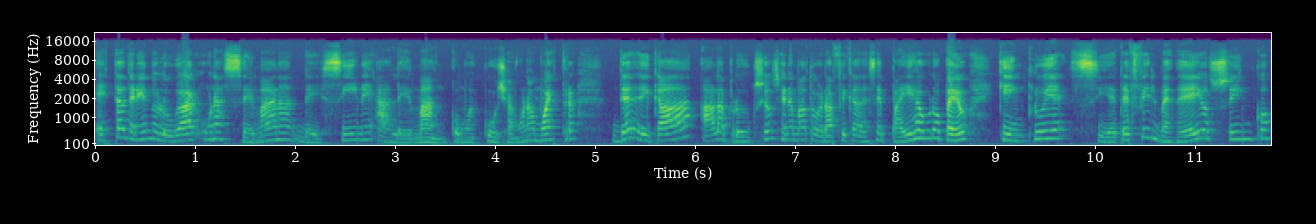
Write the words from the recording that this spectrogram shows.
está teniendo lugar una semana de cine alemán. Como escuchan, una muestra dedicada a la producción cinematográfica de ese país europeo que incluye 7 filmes. De ellos, 5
